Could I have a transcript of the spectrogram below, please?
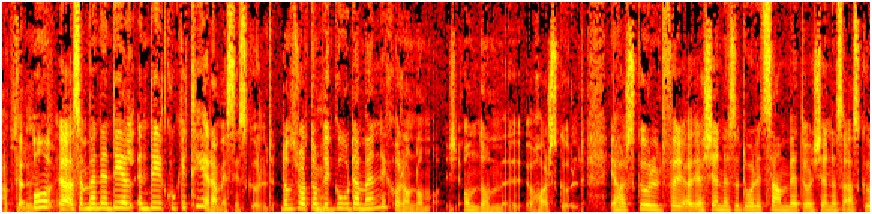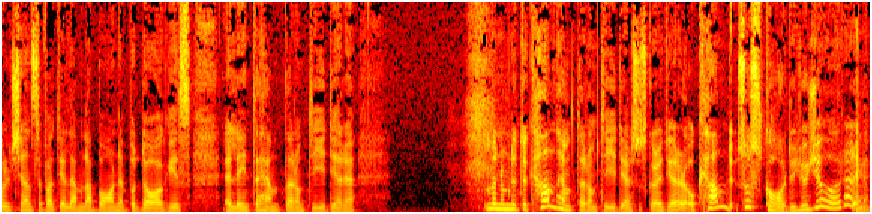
Absolut. För, och, alltså, men en del, en del koketterar med sin skuld. De tror att de Mm. blir goda människor om de, om de eh, har skuld. Jag har skuld för jag, jag känner så dåligt samvete och jag känner sådana skuldkänslor för att jag lämnar barnen på dagis eller inte hämtar dem tidigare. Men om du inte kan hämta dem tidigare så ska du inte göra det. Och kan du, så ska du ju göra det. Mm.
